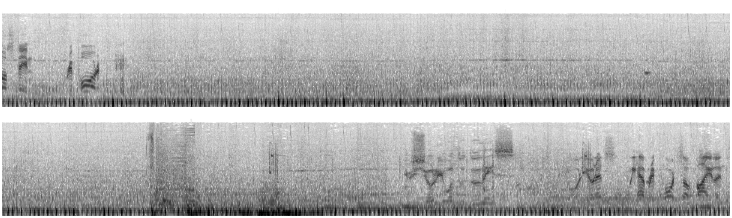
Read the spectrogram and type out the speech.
Lost him? Report. You sure you want to do this? All units, we have reports of violence.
